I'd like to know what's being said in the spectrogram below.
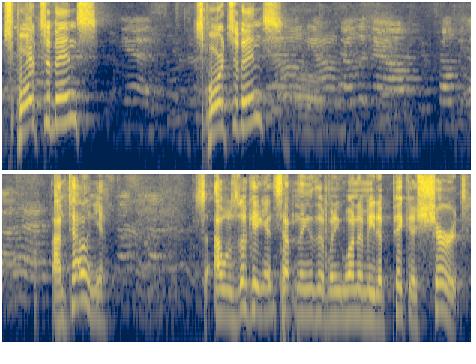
Sports events. Sports events. I'm telling you. So I was looking at something that when he wanted me to pick a shirt,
